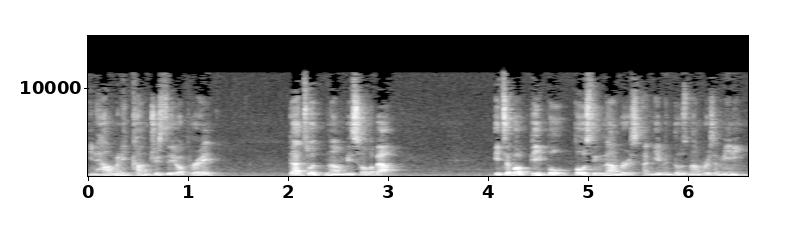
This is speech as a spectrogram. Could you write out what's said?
in how many countries they operate? That's what Numbby is all about. It's about people posting numbers and giving those numbers a meaning.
